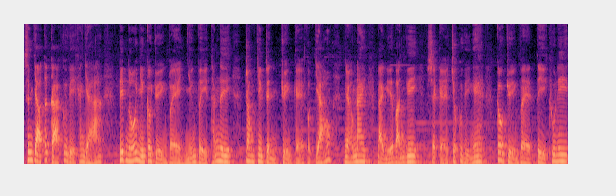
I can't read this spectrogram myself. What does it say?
Xin chào tất cả quý vị khán giả. Tiếp nối những câu chuyện về những vị thánh ni trong chương trình Chuyện kể Phật giáo. Ngày hôm nay, Đại Nghĩa và anh Duy sẽ kể cho quý vị nghe câu chuyện về Tỳ Khu Ni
